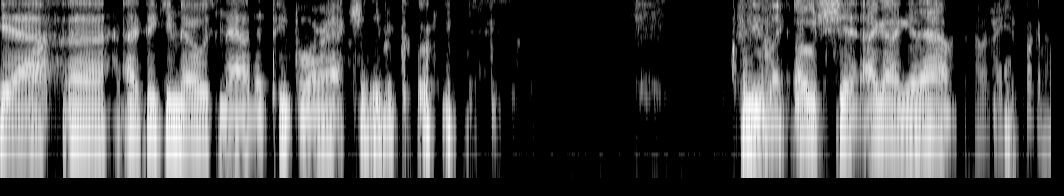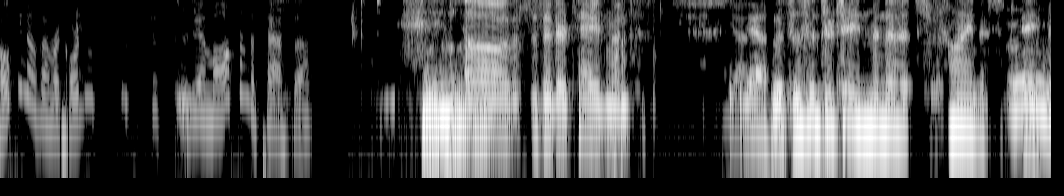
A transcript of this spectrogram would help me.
Yeah. Uh, I think he knows now that people are actually recording. and he's like, "Oh shit, I gotta get out." I mean, I should fucking hope he knows I'm recording. This is just too damn awesome to pass up. Oh, this is entertainment. Yes. Yes. This is entertainment at its finest. Apex.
